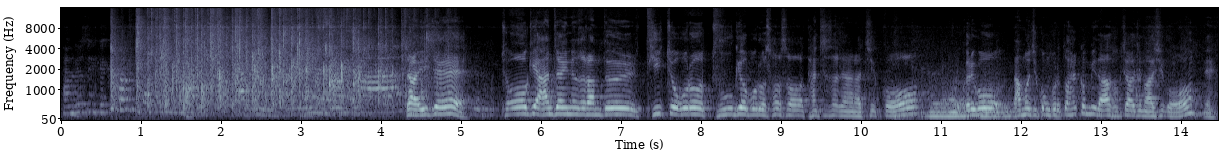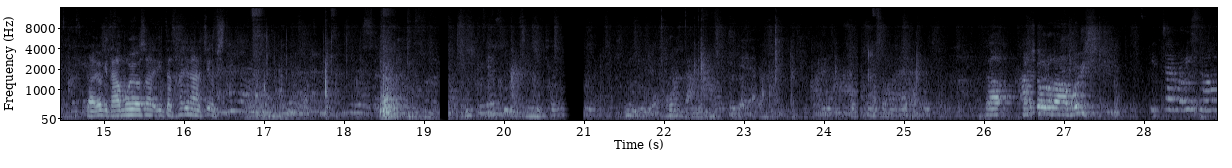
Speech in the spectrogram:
방 교수님께 큰 박수 부탁드립니다. 자 이제 저기 앉아 있는 사람들 뒤쪽으로 두 겹으로 서서 단체 사진 하나 찍고 그리고 나머지 공부를 또 할 겁니다. 걱정하지 마시고. 네. 자 여기 다 모여서 일단 사진 하나 찍읍시다. 자 저쪽으로 다 모이시. 입자로 있어.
